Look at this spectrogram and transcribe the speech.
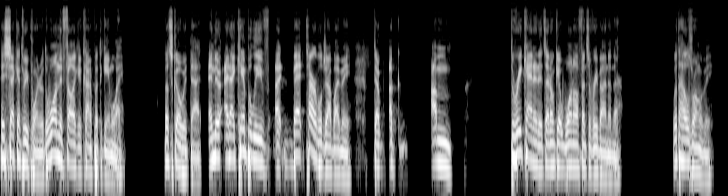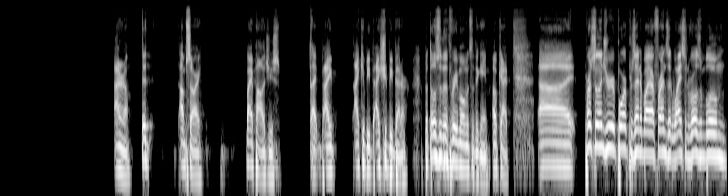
His second three pointer, the one that felt like it kind of put the game away. Let's go with that. And there, and I can't believe, uh, bet terrible job by me that uh, I'm three candidates. I don't get one offensive rebound in there. What the hell is wrong with me? I don't know. The, I'm sorry. My apologies. I, I I could be I should be better. But those are the three moments of the game. Okay. Uh personal injury report presented by our friends at Weiss and Rosenblum.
